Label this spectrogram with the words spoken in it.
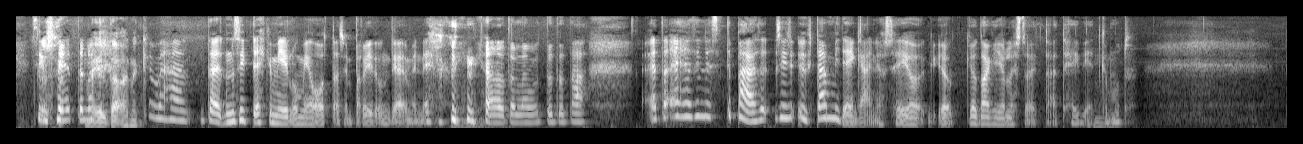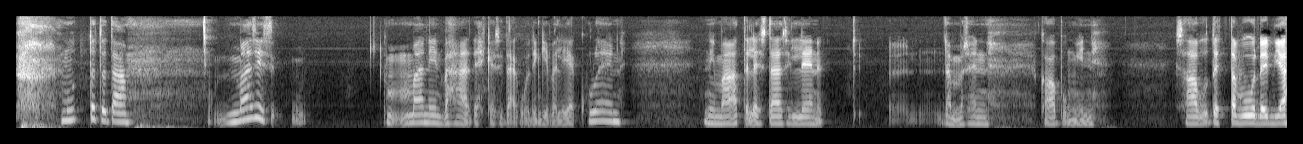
Silleen, että no, Meiltä ainakin. Vähän, tai no sitten ehkä mieluummin odottaa sen pari tuntia ja menee linja-autolla, mutta tota, että eihän sinne sitten pääse siis yhtään mitenkään, jos ei ole jo- jotakin, jolle soittaa, että hei vietkö mut. Mutta tota, mä siis, mä niin vähän ehkä sitä kuitenkin väliä kuleen, niin mä ajattelen sitä silleen nyt tämmöisen kaupungin saavutettavuuden ja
